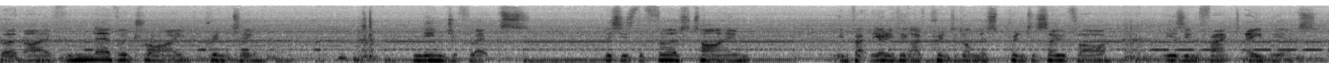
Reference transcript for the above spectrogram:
But I've never tried printing NinjaFlex. This is the first time, in fact the only thing I've printed on this printer so far is in fact ABS.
